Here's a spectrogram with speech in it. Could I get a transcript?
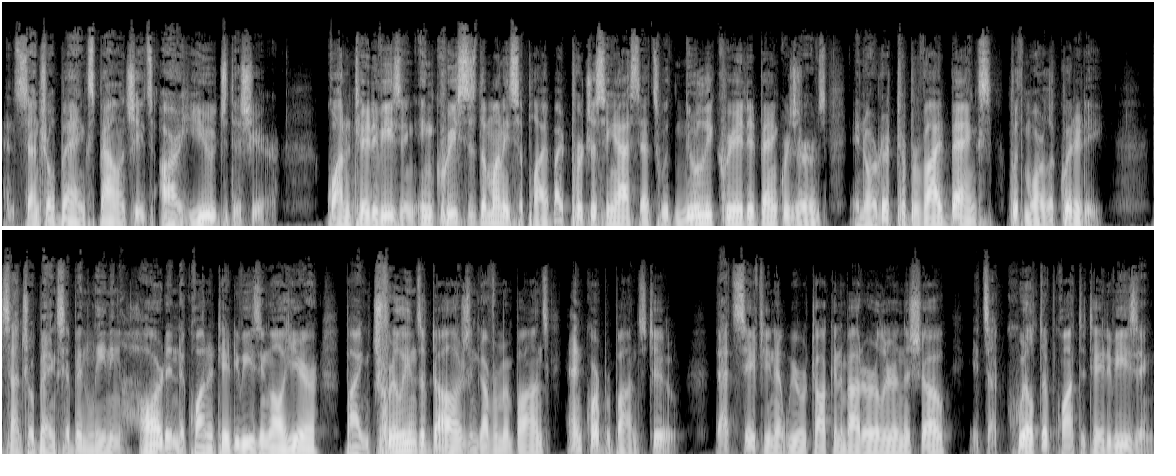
and central banks' balance sheets are huge this year. Quantitative easing increases the money supply by purchasing assets with newly created bank reserves in order to provide banks with more liquidity. Central banks have been leaning hard into quantitative easing all year, buying trillions of dollars in government bonds and corporate bonds too. That safety net we were talking about earlier in the show, it's a quilt of quantitative easing.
